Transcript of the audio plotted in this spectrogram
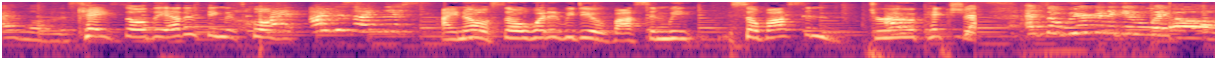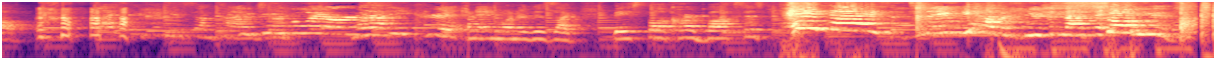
I love this. Okay, so the other thing that's cool. I, I designed this. I know. So what did we do, Boston? We so Boston drew oh, a picture. And so we're gonna give away. Oh, I see figures sometimes. We give away our secret. And in one of his like baseball card boxes. Hey guys! Today we have a huge announcement. So huge.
